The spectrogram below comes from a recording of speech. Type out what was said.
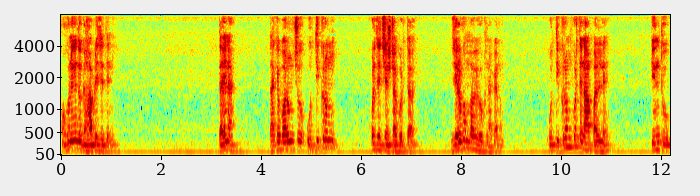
কখনো কিন্তু ঘাবড়ে যেতে যেতেনি তাই না? তাকে বরঞ্চ অতিক্রম করতে চেষ্টা করতে হয়। যেরকমভাবে হোক না কেন। অতিক্রম করতে না পারলে কিন্তু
